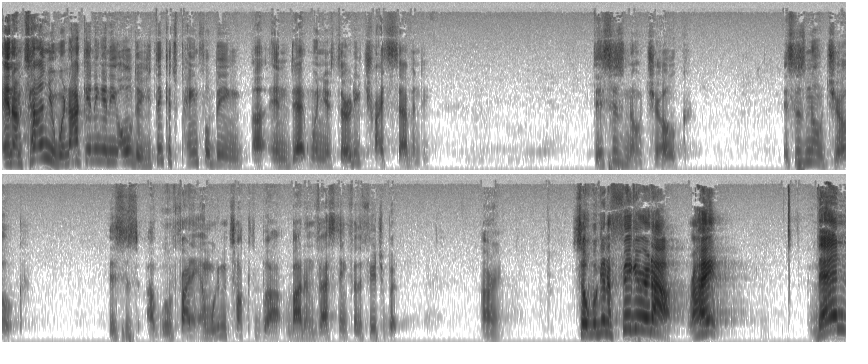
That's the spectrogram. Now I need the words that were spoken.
And I'm telling you, we're not getting any older. You think it's painful being uh, in debt when you're 30? Try 70. This is no joke. This is no joke. This is, uh, we're fighting, and we're going to talk about, about investing for the future, but all right. So we're going to figure it out, right? Then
